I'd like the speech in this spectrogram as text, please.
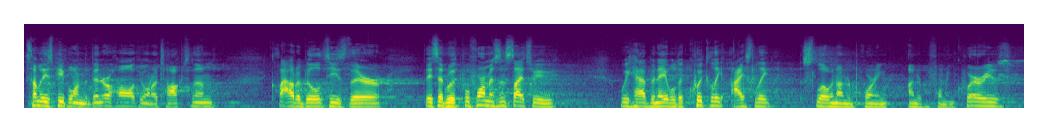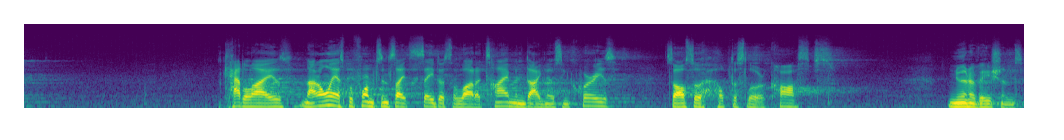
Some of these people in the vendor hall, if you want to talk to them, Cloudability's there. They said with performance insights, we, we have been able to quickly isolate slow and underperforming, underperforming queries. Catalyze, not only has performance insights saved us a lot of time in diagnosing queries, it's also helped us lower costs. New innovations.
